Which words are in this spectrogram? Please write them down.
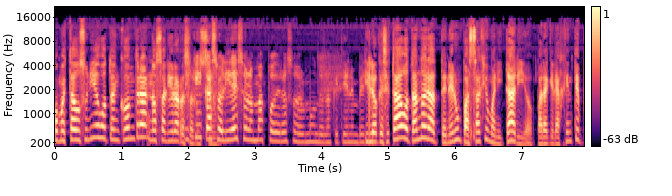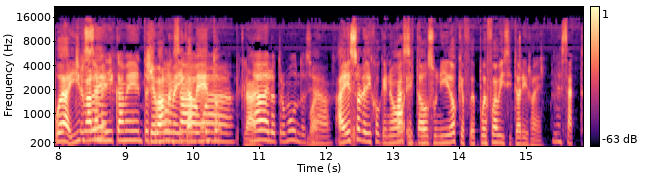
como Estados Unidos votó en contra, no salió la Y qué resolución. casualidad son los más poderosos del mundo los que tienen veto. Y lo que se estaba votando era tener un pasaje humanitario para que la gente pueda irse. Llevarle medicamentos, llevarle llevarles medicamento, agua, claro. nada del otro mundo, o Bueno, sea, a eso le dijo que no básico. Estados Unidos, que fue- después fue a visitar Israel. Exacto.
